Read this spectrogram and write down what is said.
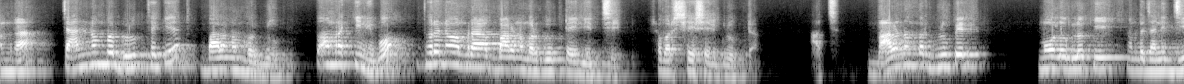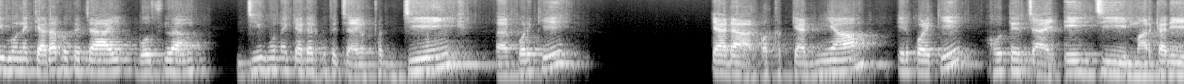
আমরা চার নম্বর গ্রুপ থেকে বারো নম্বর গ্রুপ। তো আমরা কি নিব? ধরে নাও আমরা বারো নম্বর গ্রুপটাই নিচ্ছি, সবার শেষের গ্রুপটা। আচ্ছা বারো নম্বর গ্রুপের মৌলগুলো কি? আমরা জানি জীবনে ক্যাডার হতে চাই, বলছিলাম জীবনে ক্যাডার হতে চাই, অর্থাৎ জিঙ্ক, তারপরে কি? ক্যাডার, অর্থাৎ ক্যাডমিয়াম, এরপরে কি? হতে চাই এই জি মার্কারি।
